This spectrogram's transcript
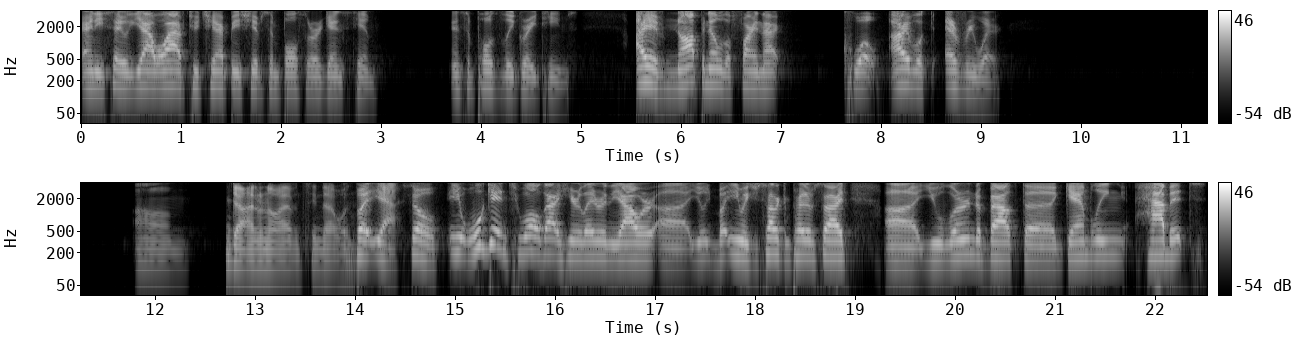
and he said, "Yeah, well, I have two championships, and both are against him, and supposedly great teams." I have not been able to find that quote. I've looked everywhere. Um, Yeah, I don't know. I haven't seen that one. but yeah, so you know, we'll get into all that here later in the hour. Uh, you, but anyways, you saw the competitive side. Uh, you learned about the gambling habit.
